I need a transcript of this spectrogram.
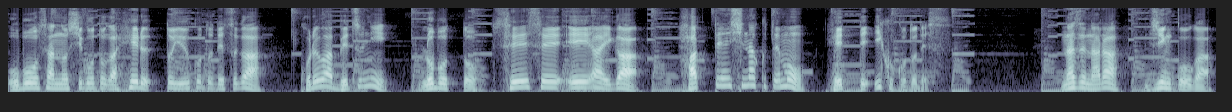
お坊さんの仕事が減るということですがこれは別にロボット生成 AI が発展しなくても減っていくことです。なぜなら人口が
